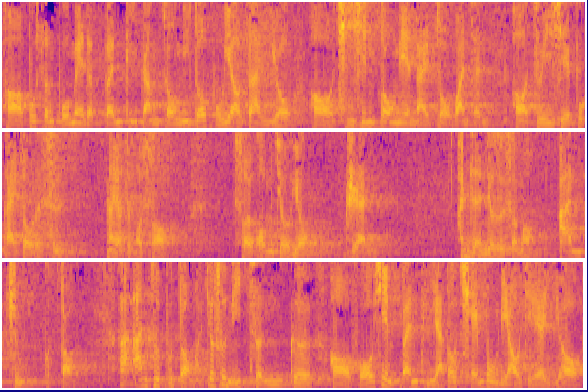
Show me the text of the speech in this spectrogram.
啊不生不灭的本体当中，你都不要再有哦起心动念来做完成哦这一些不该做的事。那要怎么说？所以我们就用。人，啊，人就是什么？安住不动啊，安住不动啊，就是你整个哦佛性本体啊，都全部了解了以后，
